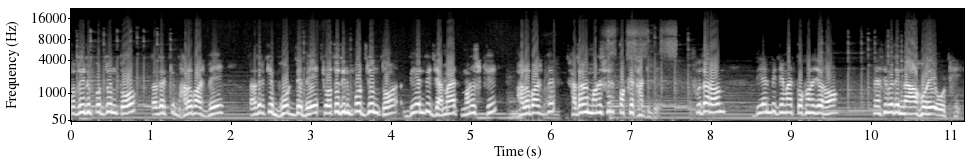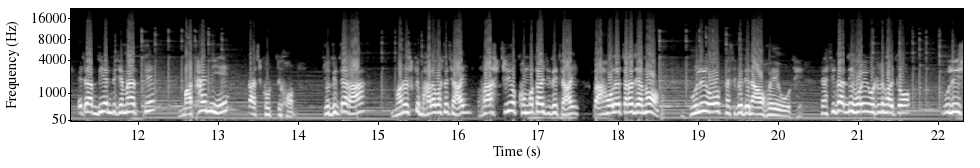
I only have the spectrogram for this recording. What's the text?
ততদিন পর্যন্ত তাদেরকে ভালোবাসবে, তাদেরকে ভোট দেবে, ততদিন পর্যন্ত বিএনপি জামায়াত মানুষকে ভালোবাসবে, সাধারণ মানুষের পক্ষে থাকবে। সুতরাং বিএনপি জামায়াত কখনো যেন ফ্যাসিবাদী না হয়ে ওঠে। এটা বিএনপি জামায়াতকে মাথায় নিয়ে কাজ করতে হবে। যদি তারা মানুষকে ভালোবাসতে চায়, রাষ্ট্রীয় ক্ষমতায় যেতে চায়, তাহলে তারা যেন ভুলেও ফ্যাসিবাদী না হয়ে ওঠে। ফ্যাসিবাদী হয়ে উঠলে হয়তো পুলিশ,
